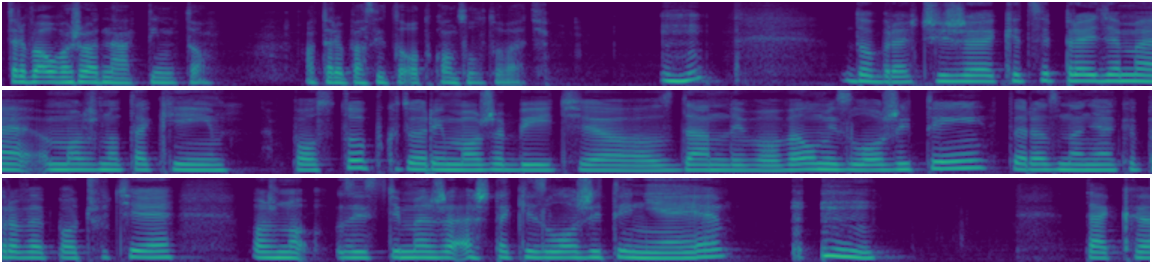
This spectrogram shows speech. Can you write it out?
treba uvažovať nad týmto a treba si to odkonzultovať. Mhm. Dobre, čiže keď si prejdeme možno taký postup, ktorý môže byť e, zdanlivo veľmi zložitý, teraz na nejaké prvé počutie, možno zistíme, že až taký zložitý nie je, tak e,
